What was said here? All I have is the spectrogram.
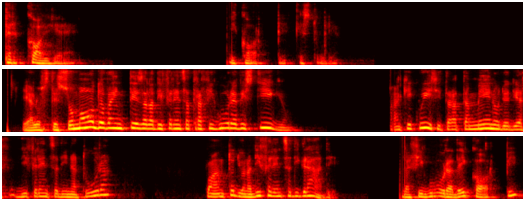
per cogliere i corpi che studia. E allo stesso modo va intesa la differenza tra figura e vestigium. Anche qui si tratta meno di differenza di natura, quanto di una differenza di gradi. La figura dei corpi,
